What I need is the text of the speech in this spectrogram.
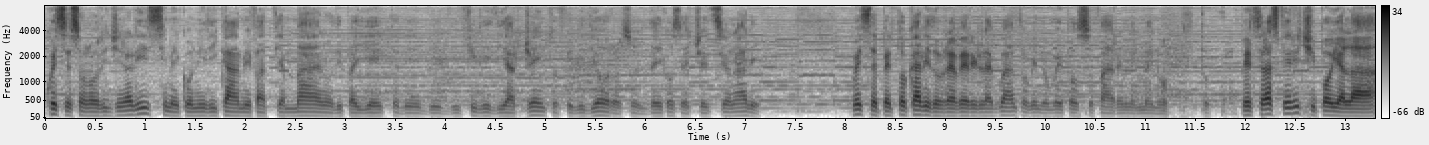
Queste sono originalissime con i ricami fatti a mano di pagliette, di, di, di fili di argento, fili di oro, sono delle cose eccezionali. Queste per toccarli dovrei avere il guanto che non vi posso fare nemmeno. Per trasferirci poi alla,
